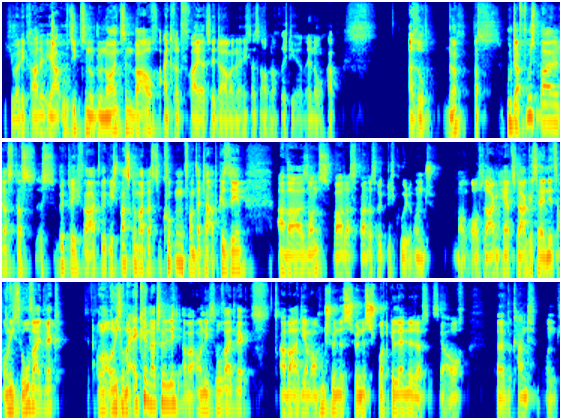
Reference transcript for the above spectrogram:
ich überlege gerade, ja, U17 und U19 war auch Eintritt frei, als wir da waren, wenn ich das auch noch richtig in Erinnerung habe. Also, ne, das guter Fußball, das, das ist wirklich, war, hat wirklich Spaß gemacht, das zu gucken, vom Wetter abgesehen. Aber sonst war das, war das wirklich cool. Und man auch sagen, Herzlage ist ja jetzt auch nicht so weit weg. Aber auch nicht um die Ecke natürlich, aber auch nicht so weit weg. Aber die haben auch ein schönes, schönes Sportgelände, das ist ja auch äh, bekannt. Und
